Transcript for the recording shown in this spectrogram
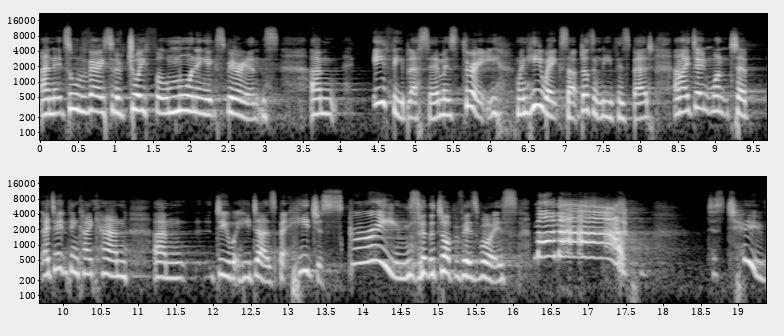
and it's all a very sort of joyful morning experience. Um, Efi, bless him, is three. When he wakes up, doesn't leave his bed, and I don't want to, I don't think I can um, do what he does, but he just screams at the top of his voice, Mama! Just two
